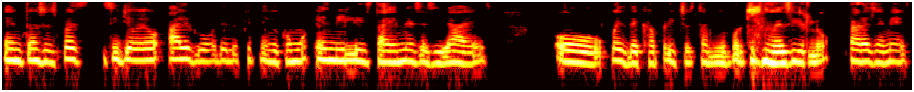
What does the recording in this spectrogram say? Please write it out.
Entonces, pues, si yo veo algo de lo que tengo como en mi lista de necesidades o pues de caprichos también, por qué no decirlo, para ese mes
